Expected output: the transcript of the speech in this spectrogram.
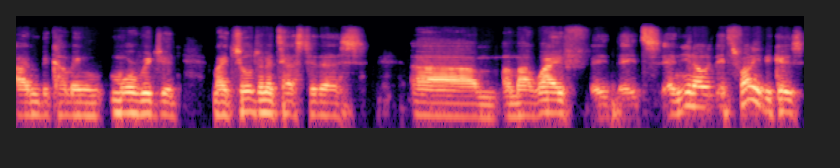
I'm becoming more rigid. My children attest to this. Um, my wife, it, it's and you know it's funny because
